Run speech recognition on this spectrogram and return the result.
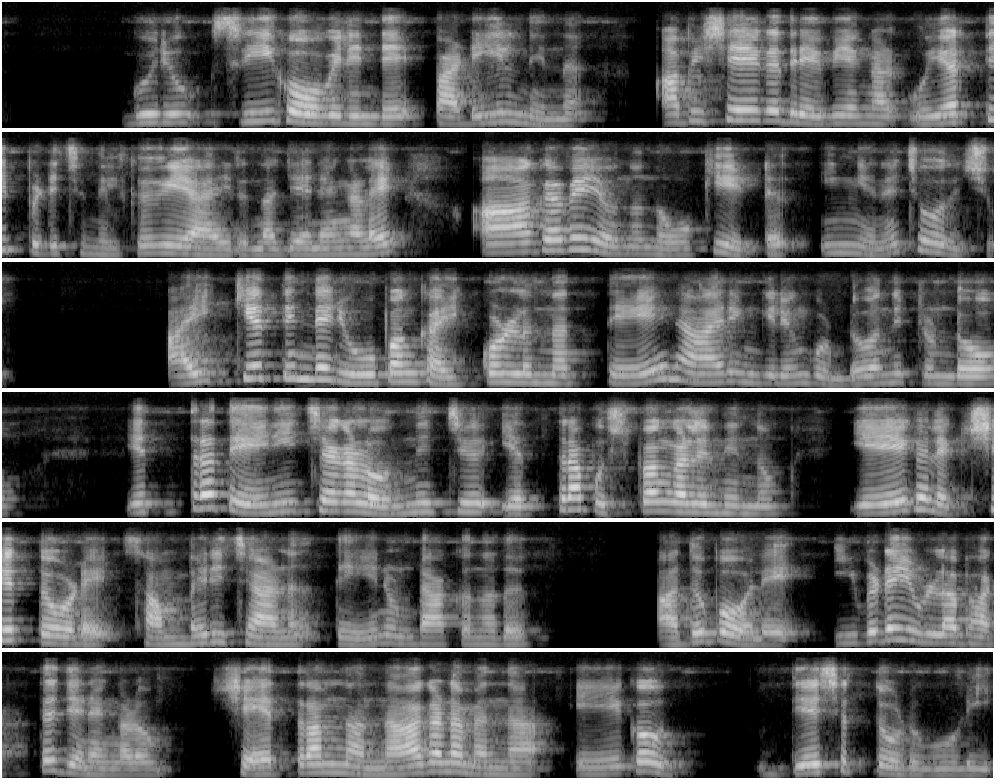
ഗുരു ശ്രീകോവിലിന്റെ പടിയിൽ നിന്ന് അഭിഷേക ദ്രവ്യങ്ങൾ ഉയർത്തിപ്പിടിച്ചു നിൽക്കുകയായിരുന്ന ജനങ്ങളെ ആകവെയൊന്ന് നോക്കിയിട്ട് ഇങ്ങനെ ചോദിച്ചു. ഐക്യത്തിന്റെ രൂപം കൈക്കൊള്ളുന്ന തേൻ ആരെങ്കിലും കൊണ്ടുവന്നിട്ടുണ്ടോ? എത്ര തേനീച്ചകൾ ഒന്നിച്ച് എത്ര പുഷ്പങ്ങളിൽ നിന്നും ഏക ലക്ഷ്യത്തോടെ സംഭരിച്ചാണ് തേൻ ഉണ്ടാക്കുന്നത്? അതുപോലെ ഇവിടെയുള്ള ഭക്തജനങ്ങളും ക്ഷേത്രം നന്നാകണമെന്ന ഏക ഉദ്ദേശത്തോടുകൂടി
